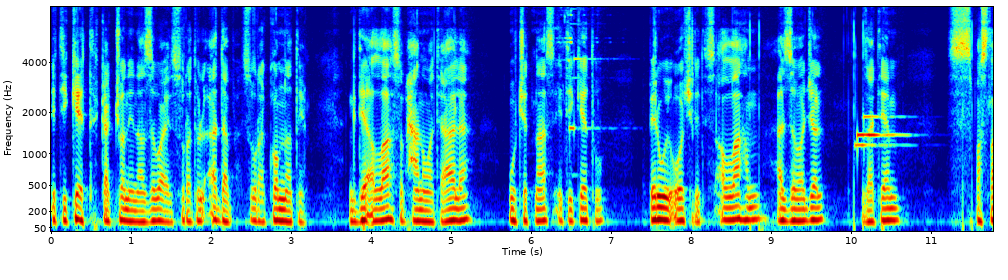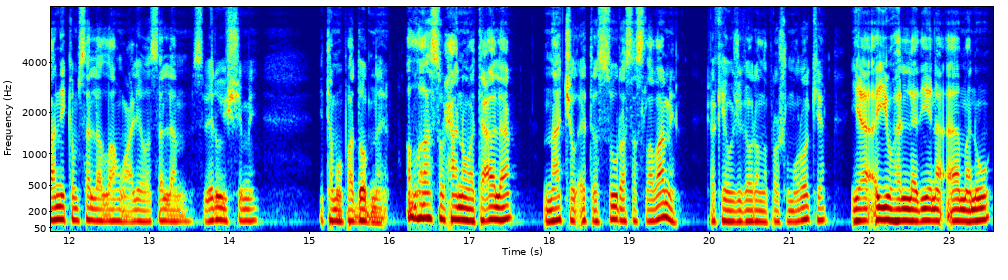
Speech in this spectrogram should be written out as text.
этикет, как ученые называют, Суратуль Адаб, сура комнаты – где Аллах Субхану Ва Тааля учит нас этикету в первую очередь с Аллахом wa jal, zatim s poslanikom sallallahu alaihi wa sallam, s vjerujućimi тому подобное. Аллах Субхану Ва Та'аля начал эту сура со словами, как я уже говорил на прошлом уроке, «Я айюха ладзина аману,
